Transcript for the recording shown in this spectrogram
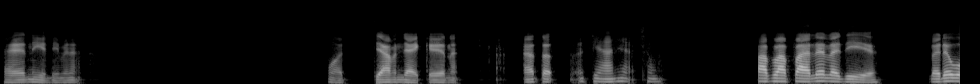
ใช้นี่ดีไหมนะหัวยามันใหญ่เกินอะอะแต่ยาเนี่ยช่างปลาปลาปลาเล่นอะไรดีไรเดอร์โว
